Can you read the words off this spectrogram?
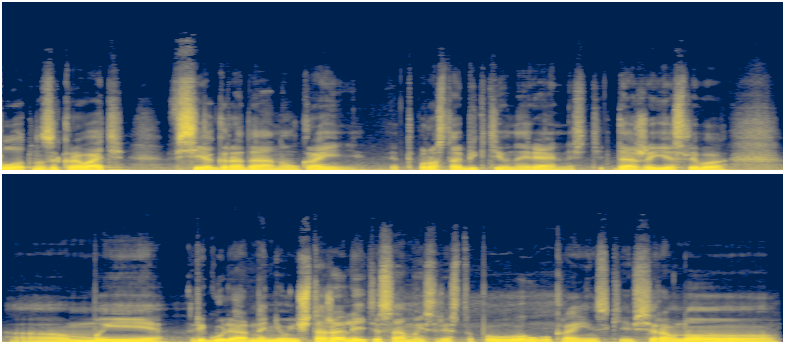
плотно закрывать все города на Украине. Это просто объективная реальность. Даже если бы э, мы регулярно не уничтожали эти самые средства ПВО украинские, все равно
